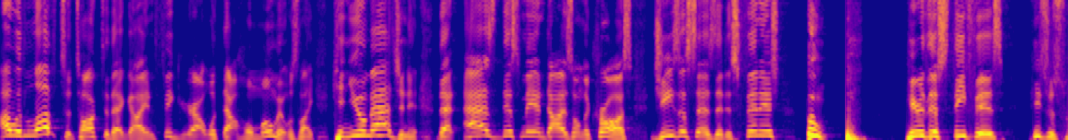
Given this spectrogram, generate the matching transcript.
I would love to talk to that guy and figure out what that whole moment was like. Can you imagine it? That as this man dies on the cross, Jesus says it is finished. Boom. Here this thief is. He's just,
